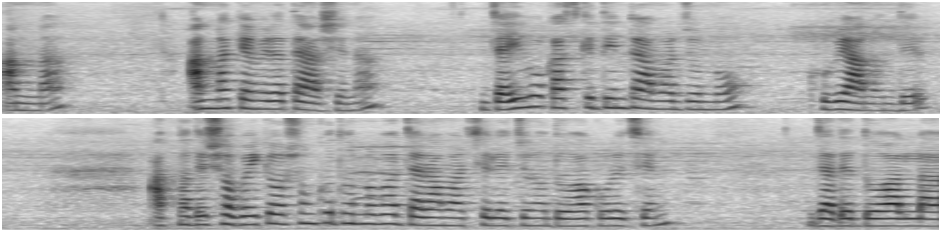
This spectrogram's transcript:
আন্না। আন্না ক্যামেরাতে আসে না। যাই হোক, আজকের দিনটা আমার জন্য খুবই আনন্দের। আপনাদের সবাইকে অসংখ্য ধন্যবাদ যারা আমার ছেলের জন্য দোয়া করেছেন, যাদের দোয়া আল্লাহ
